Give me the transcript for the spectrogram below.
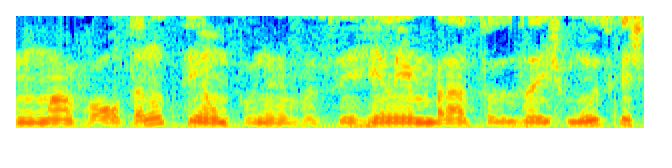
uma volta no tempo, né? Você relembrar todas as músicas,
